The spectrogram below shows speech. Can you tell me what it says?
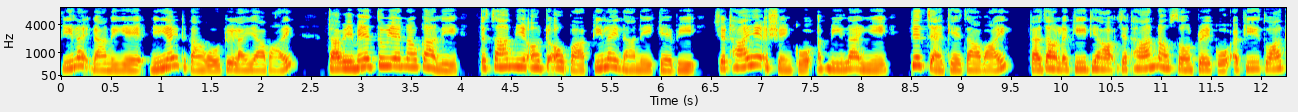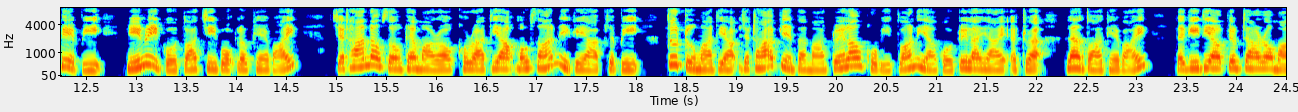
ပြေးလိုက်လာနေတဲ့မြင်းရိုက်တကောင်ကိုတွေ့လိုက်ရပါတယ်။ဒါပေမဲ့သူ့ရဲ့နောက်ကနေတခြားမြင်းအုပ်တအုပ်ပါပြေးလိုက်လာနေခဲ့ပြီးယထာရဲ့အရှိန်ကိုအမိလိုက်ရင်ပြက်ကြံခဲ့ကြပါတယ်။ဒါကြောင့်လက်ကီးတယောက်ယထာနောက်ဆုံးတွဲကိုအပြေးသွားခဲ့ပြီးမြင်းတွေကိုသွားကြည့်ဖို့လုပ်ခဲ့ပါတယ်။ယထာနောက်ဆုံးခန်းမှာတော့ခိုရာတယောက်မုတ်စားနေခဲ့ရဖြစ်ပြီးသူ့တူမတယောက်ယထာအပြင်ဘက်မှာတွဲလောက်ခုပြီးသွားနေရကိုတွေ့လိုက်ရတဲ့အတွက်လန့်သွားခဲ့ပါတယ်။လက်ကီးတယောက်ပြုတ်ကြတော့မှ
